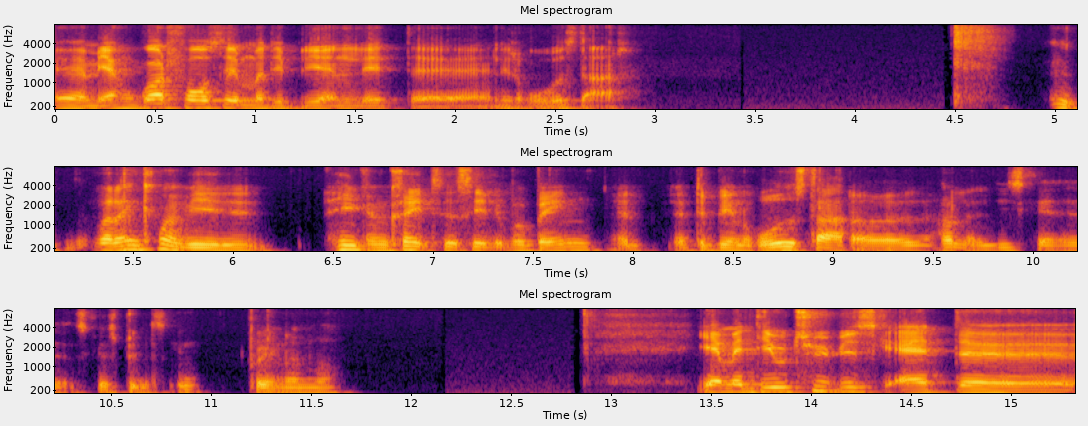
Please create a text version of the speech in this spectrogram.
Øh, men jeg kunne godt forestille mig, at det bliver en lidt, øh, lidt rodet start. Hvordan kommer vi helt konkret til at se det på banen, at, at det bliver en rodet start, og holdet lige skal, skal spilles ind på en eller anden måde? Jamen, det er jo typisk, at, øh,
